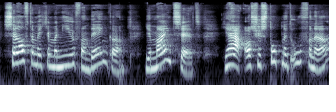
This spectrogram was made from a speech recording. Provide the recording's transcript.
Hetzelfde met je manier van denken, je mindset. Ja, als je stopt met oefenen,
